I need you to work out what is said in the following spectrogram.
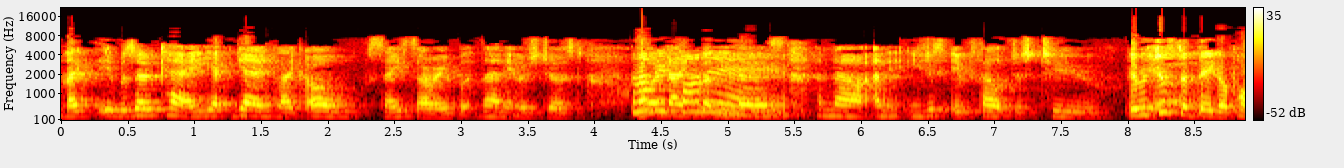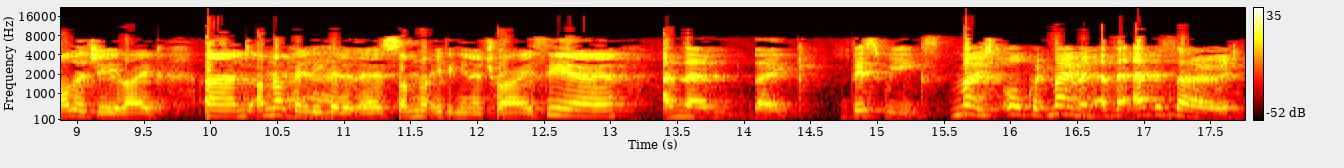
Like it was okay, yeah, yeah, like oh, say sorry, but then it was just But oh, that'd be now you've funny. this, and now, and it, you just it felt just too. It was just a big apology, like, and I'm not going to be good at this, so I'm not even going to try. See ya. And then, like, this week's most awkward moment of the episode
